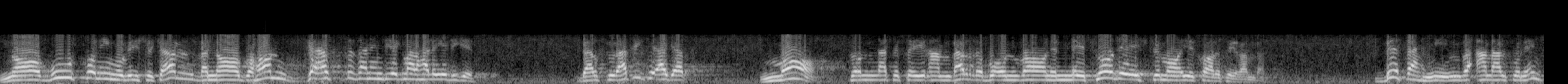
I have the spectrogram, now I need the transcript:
نابود کنیم و ریشکن و ناگهان جست بزنیم به یک مرحله دیگه. در صورتی که اگر ما سنت پیغمبر به عنوان متد اجتماعی کار پیغمبر بفهمیم و عمل کنیم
